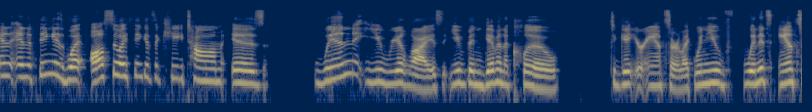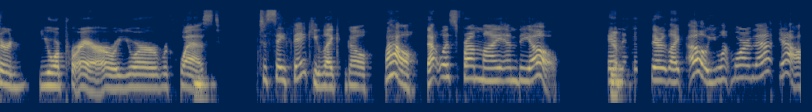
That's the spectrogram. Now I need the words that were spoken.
And and the thing is what also I think is a key, Tom, is when you realize that you've been given a clue to get your answer like when you've when it's answered your prayer or your request mm-hmm. to say thank you like go wow that was from my mbo and yep. they're like oh you want more of that yeah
